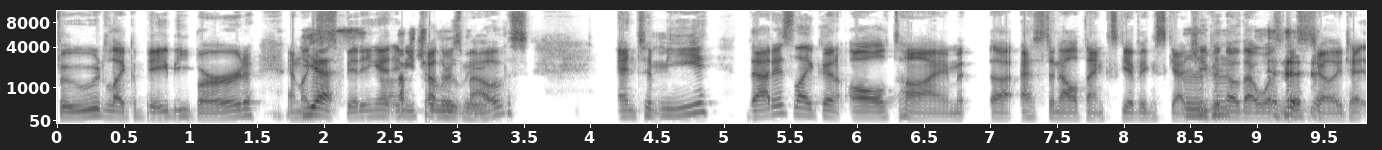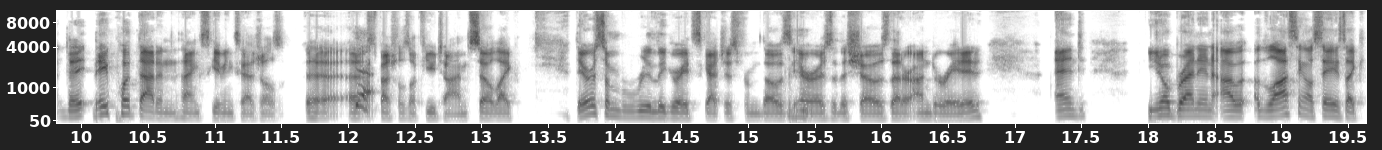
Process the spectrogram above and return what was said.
food like baby bird and like Yes, spitting it in each other's mouths. And to me, that is like an all-time uh, SNL Thanksgiving sketch. Even Mhm. though that wasn't necessarily ta- they they put that in the Thanksgiving specials uh, uh, Yeah. specials a few times. So like there are some really great sketches from those Mhm. eras of the shows that are underrated. And you know, Brendan, I, the last thing I'll say is like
